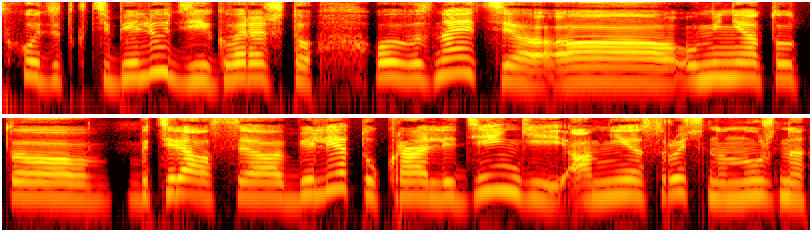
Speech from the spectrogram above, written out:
подходят к тебе люди и говорят, что, ой, вы знаете, а, у меня тут а, потерялся билет, украли деньги, а мне срочно нужно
